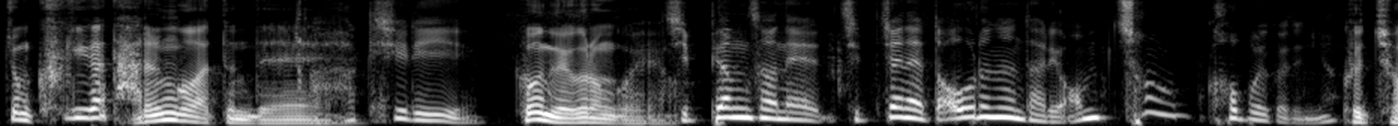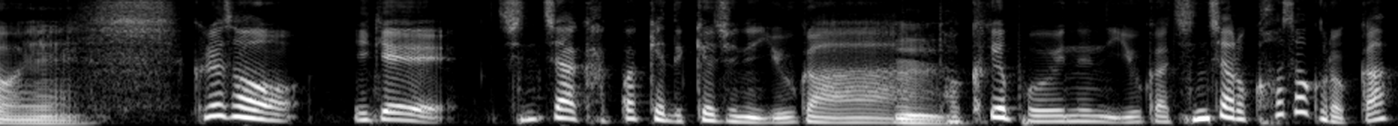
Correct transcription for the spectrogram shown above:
좀 크기가 다른 것 같던데 아, 확실히 그건 왜 그런 거예요? 지평선에 직전에 떠오르는 달이 엄청 커 보이거든요. 그렇죠. 예. 그래서 이게 진짜 가깝게 느껴지는 이유가 음. 더 크게 보이는 이유가 진짜로 커서 그럴까?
